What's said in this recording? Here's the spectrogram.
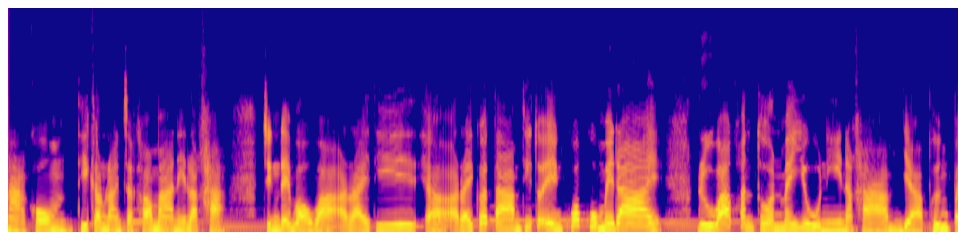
หาคมที่กำลังจะเข้ามานี่ละค่ะ จึงได้บอกว่าอะไรที่เอ่ออะไรก็ตามที่ตัวเองควบคุมไม่ได้ หรือว่าคอนโทรลไม่อยู่นี้นะคะ อย่าเพิ่งไป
